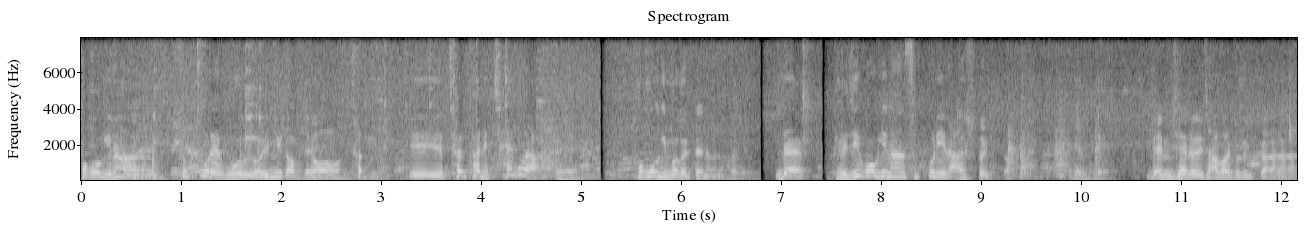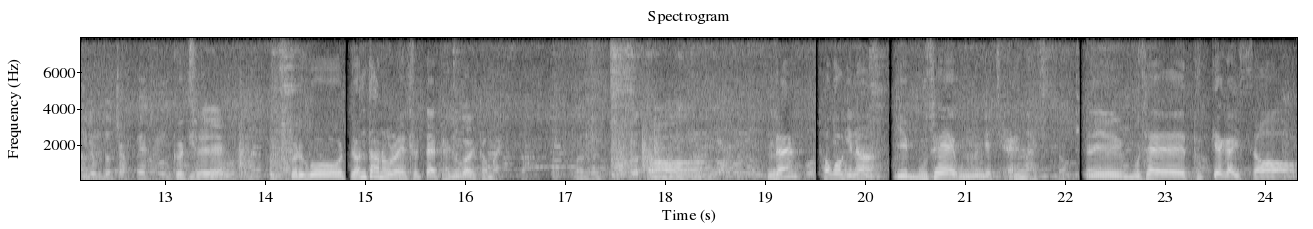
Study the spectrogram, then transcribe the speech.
소고기는 숯불에 구울 의미가 없어. 철, 이, 이 철판이 최고야. 네. 소고기 먹을 때는. 근데 돼지고기는 숯불이 나을 수도 있어. 냄새. 냄새를 잡아주니까. 기름도 쫙 빼주고. 그렇지. 그리고 연탄으로 했을 때 돼지고기 더 맛있어. 어. 근데 소고기는 이 무쇠에 굽는 게 제일 맛있어. 근데 이 무쇠 두께가 있어.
